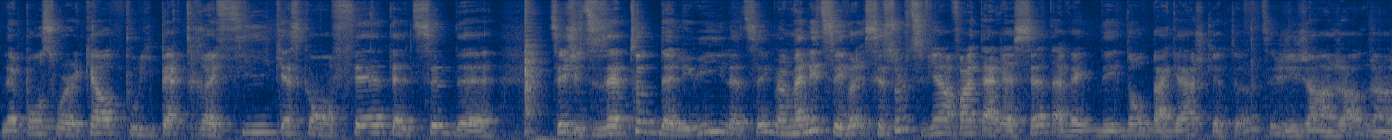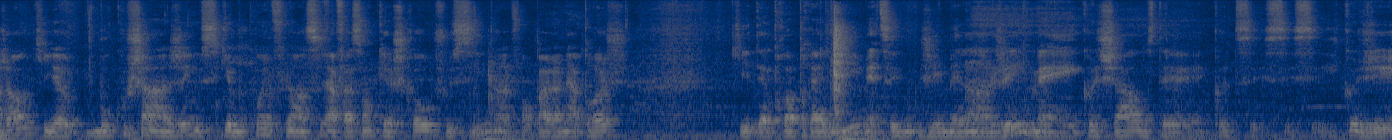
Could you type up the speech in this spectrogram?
le post-workout pour l'hypertrophie, qu'est-ce qu'on fait, tel type de... Tu sais, j'utilisais tout de lui, là, tu sais. Mais c'est, c'est sûr que tu viens en faire ta recette avec d'autres bagages que tu as. Tu sais, j'ai Jean-Jacques, Jean-Jacques qui a beaucoup changé aussi, qui a beaucoup influencé la façon que je coach aussi, dans le fond, par une approche qui était propre à lui, mais tu sais, j'ai mélangé. Mais écoute, Charles, c'était. Écoute, c'est, écoute j'ai,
